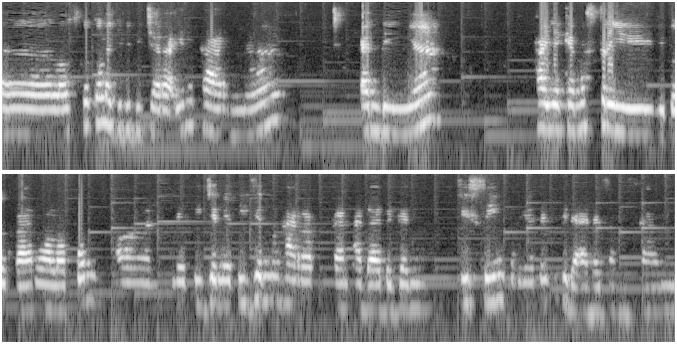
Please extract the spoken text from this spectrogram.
eh, law school tuh lagi dibicarain karena endingnya hanya chemistry gitu kan walaupun netizen netizen mengharapkan ada adegan kissing ternyata itu tidak ada sama sekali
